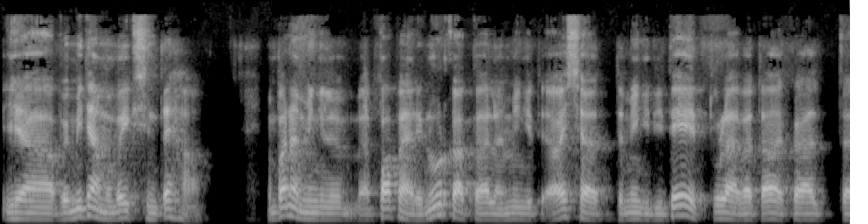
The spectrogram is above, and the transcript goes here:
ja, või mida ma võiksin teha. ma panen mingile paberi nurga peale mingid asjad, mingid ideed tulevad aeg-ajalt.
